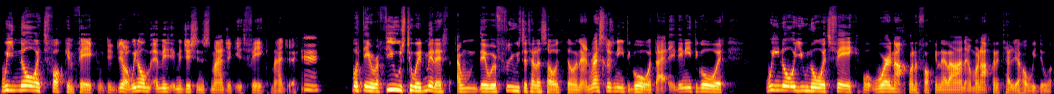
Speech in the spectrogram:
We know it's fucking fake. You know, we know a magician's magic is fake magic. Mm. But they refuse to admit it and they refuse to tell us how it's done. And wrestlers need to go with that. They need to go with, we know you know it's fake, but we're not going to fucking let on and we're not going to tell you how we do it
